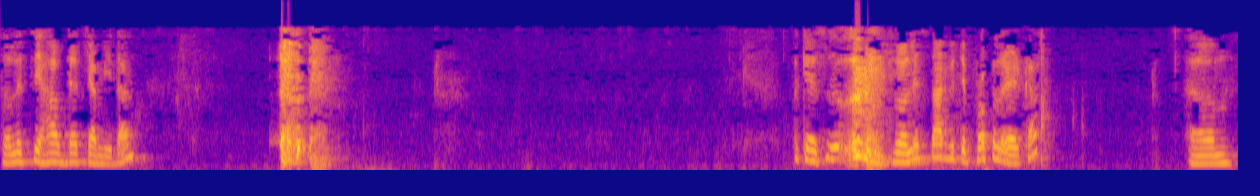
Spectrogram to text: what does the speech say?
So let's see how that can be done. okay, so, so let's start with the propeller aircraft. Um,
